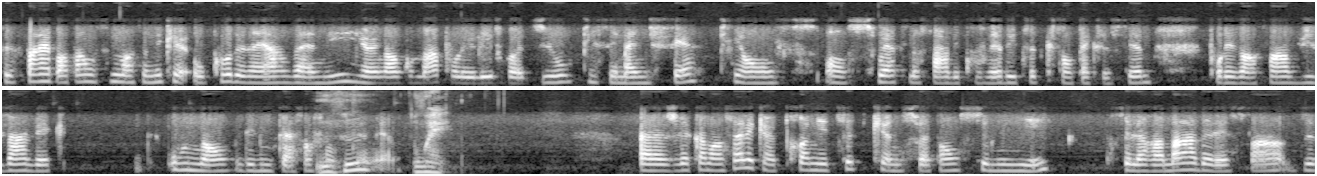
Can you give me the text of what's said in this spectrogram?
c'est super important aussi de mentionner qu'au cours des dernières années, il y a un engouement pour les livres audio, puis c'est manifeste, puis on, souhaite le faire découvrir des titres qui sont accessibles pour les enfants vivant avec ou non des limitations mm-hmm. fonctionnelles. Ouais. Euh, je vais commencer avec un premier titre que nous souhaitons souligner. C'est le roman adolescent 10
